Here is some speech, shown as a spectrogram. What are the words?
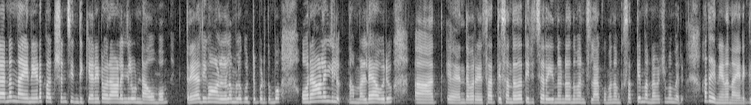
കാരണം നയനയുടെ പക്ഷം ചിന്തിക്കാനായിട്ട് ഒരാളെങ്കിലും ഉണ്ടാവുമ്പം ഇത്രയധികം ആളുകൾ നമ്മൾ കുറ്റപ്പെടുത്തുമ്പോൾ ഒരാളെങ്കിലും നമ്മളുടെ ആ ഒരു എന്താ പറയുക സത്യസന്ധത തിരിച്ചറിയുന്നുണ്ടോ എന്ന് മനസ്സിലാക്കുമ്പോൾ നമുക്ക് സത്യം പറഞ്ഞ വിഷമം വരും. അത് തന്നെയാണ് നയനയ്ക്ക്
